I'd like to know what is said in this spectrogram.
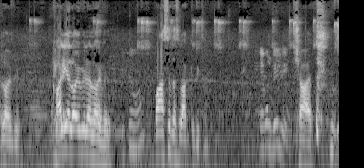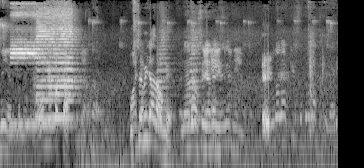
अलॉय व्हील खाली अलॉय व्हील अलॉय व्हील पाँच से दस लाख के बीच में। केवल व्हील भी शायद। नहीं होंगे पक्का। उससे भी ज़्यादा होंगे। ना ना उससे ज़्यादा नहीं लाख की सत्रह लाख की गाड़ी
